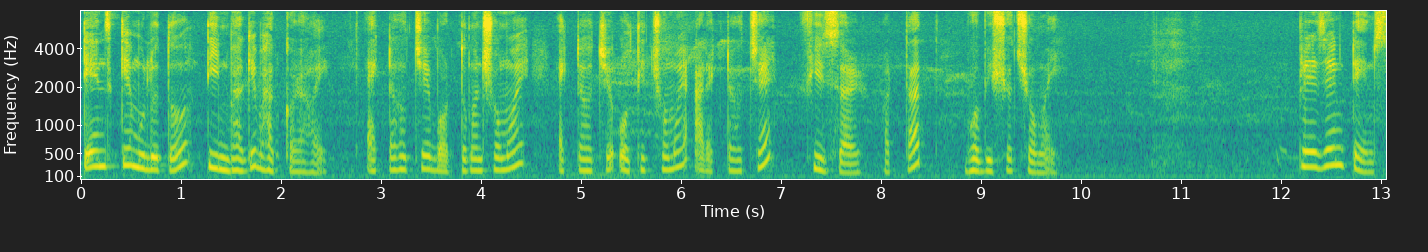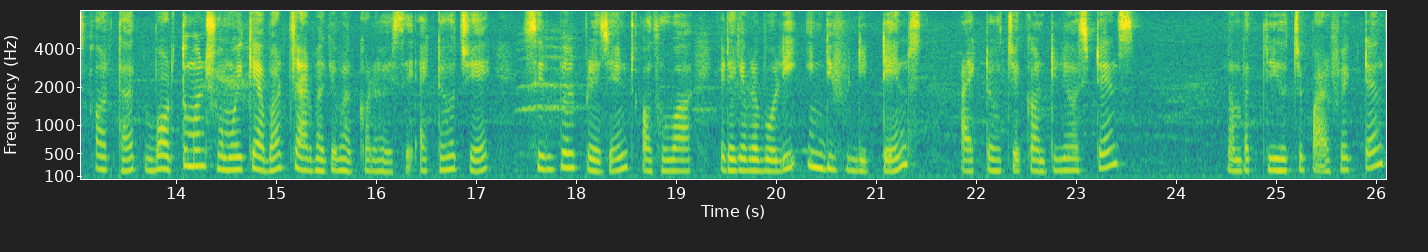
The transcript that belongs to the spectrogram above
টেন্সকে মূলত তিন ভাগে ভাগ করা হয়। একটা হচ্ছে বর্তমান সময়, একটা হচ্ছে অতীত সময়, আর একটা হচ্ছে ফিউচার অর্থাৎ ভবিষ্যৎ সময়। প্রেজেন্ট টেন্স অর্থাৎ বর্তমান সময়কে আবার চার ভাগে ভাগ করা হয়েছে। একটা হচ্ছে সিম্পল প্রেজেন্ট অথবা এটাকে আমরা বলি ইনডিফিনিট টেন্স আর একটা হচ্ছে কন্টিনিউয়াস টেন্স নাম্বার থ্রি হচ্ছে পারফেক্ট টেন্স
